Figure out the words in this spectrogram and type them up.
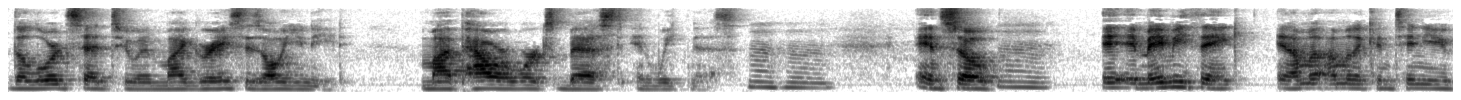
the Lord said to him, "My grace is all you need. My power works best in weakness." Mm-hmm. And so Mm. it, it made me think, and I'm, I'm going to continue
